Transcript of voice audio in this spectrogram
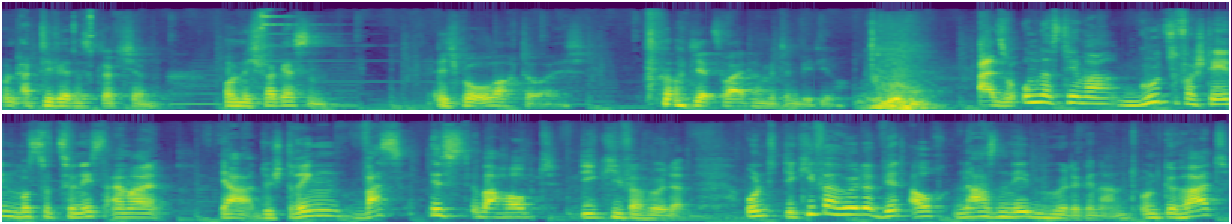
und aktiviere das Glöckchen. Und nicht vergessen, ich beobachte euch. Und jetzt weiter mit dem Video. Also, um das Thema gut zu verstehen, musst du zunächst einmal ja, durchdringen, was ist überhaupt die Kieferhöhle. Und die Kieferhöhle wird auch Nasennebenhöhle genannt und gehört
